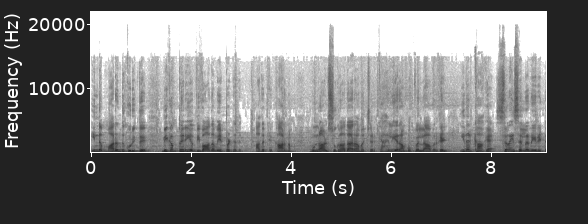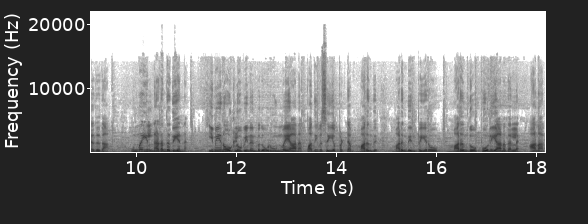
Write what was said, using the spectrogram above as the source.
இந்த மருந்து குறித்து மிகப்பெரிய விவாதம் ஏற்பட்டது. அதற்கு காரணம் முன்னாள் சுகாதார அமைச்சர் கஹலிய ரம்புக்வெல்லா அவர்கள் இதற்காக சிறை செல்ல நேரிட்டதுதான். உண்மையில் நடந்தது என்ன? இம்யூனோகுளோபின் என்பது ஒரு உண்மையான பதிவு செய்யப்பட்ட மருந்து. மருந்தின் பெயரோ மருந்தோ போலியானதல்ல. ஆனால்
